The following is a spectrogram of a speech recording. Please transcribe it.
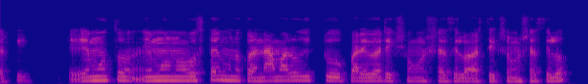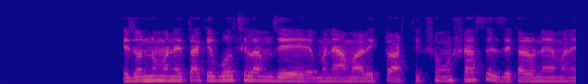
আর কি। এমন তো এমন অবস্থায় মনে করেন আমারও একটু পারিবারিক সমস্যা ছিল, আর্থিক সমস্যা ছিল। এজন্য মানে তাকে বলছিলাম যে মানে আমার একটু আর্থিক সমস্যা আছে, যে কারণে মানে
